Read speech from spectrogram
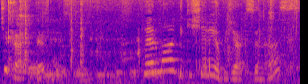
Çıkarttık. Fermuar dikişleri yapacaksınız.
